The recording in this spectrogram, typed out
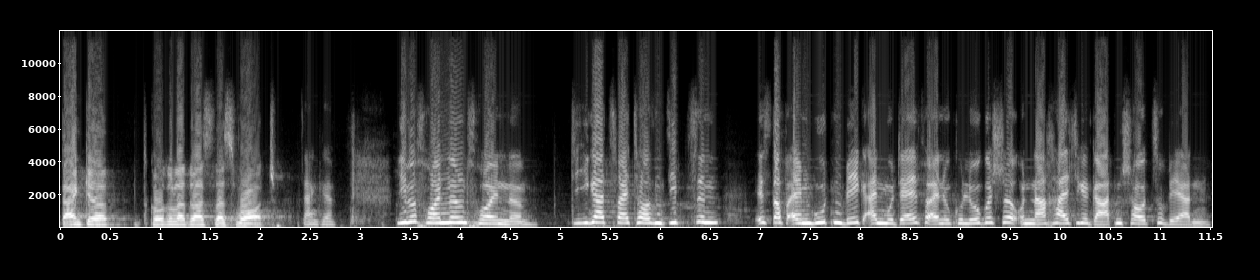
Danke. Cordula, du hast das Wort. Danke. Liebe Freundinnen und Freunde, die IGA 2017 ist auf einem guten Weg, ein Modell für eine ökologische und nachhaltige Gartenschau zu werden.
